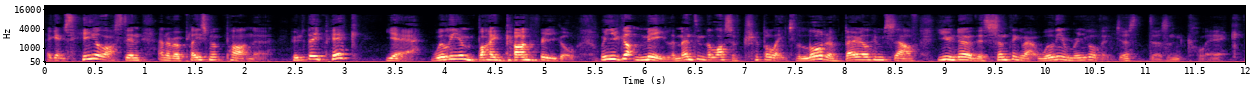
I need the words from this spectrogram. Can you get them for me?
against heel Austin and a replacement partner. Who did they pick? Yeah, William by God Regal. When you've got me lamenting the loss of Triple H, the Lord of Burial himself, you know there's something about William Regal that just doesn't click.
